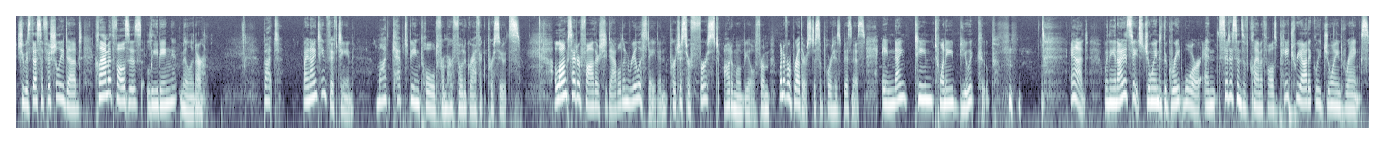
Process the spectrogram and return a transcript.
she was thus officially dubbed Klamath Falls's leading milliner. But by 1915, Maud kept being pulled from her photographic pursuits. Alongside her father, she dabbled in real estate and purchased her first automobile from one of her brothers to support his business, a 1920 Buick Coupe. and when the United States joined the Great War and citizens of Klamath Falls patriotically joined ranks,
